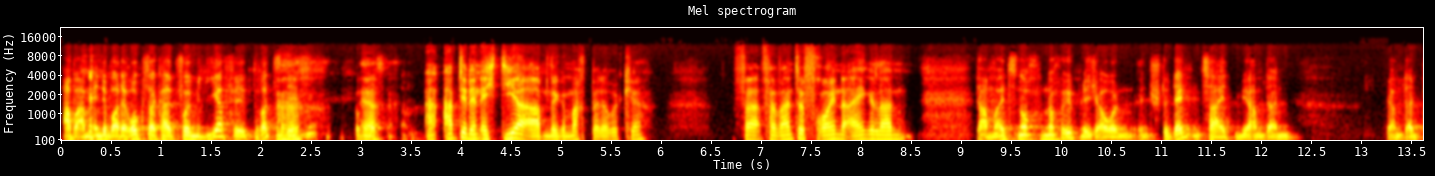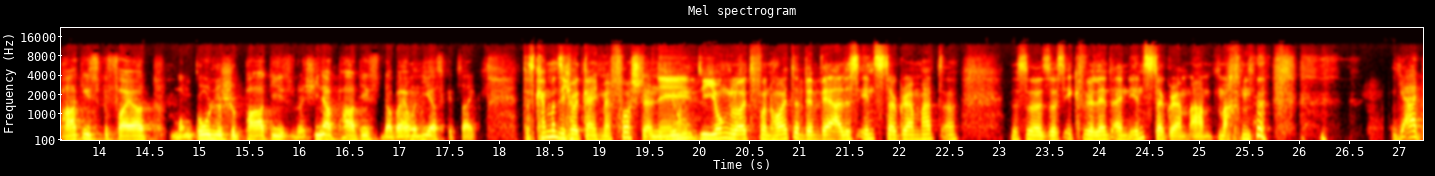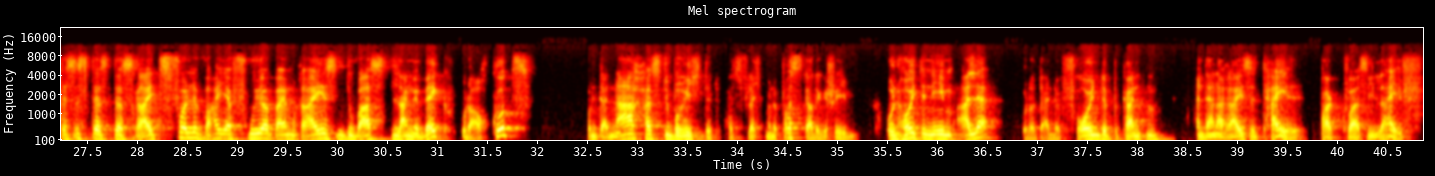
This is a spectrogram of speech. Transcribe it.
Aber am Ende war der Rucksack halt voll mit Dia-Film, trotzdem. Ne? Ja. Habt ihr denn echt Dia-Abende gemacht bei der Rückkehr? Ver Verwandte, Freunde eingeladen? Damals noch, noch üblich, auch in, in Studentenzeiten. Wir haben dann wir haben dann Partys gefeiert, mongolische Partys oder China-Partys, und dabei haben wir Dias gezeigt. Das kann man sich heute gar nicht mehr vorstellen. Nee. Die, jungen, die, jungen, Leute von heute, wenn wer alles Instagram hat, äh, das ist also das Äquivalent einen Instagram-Abend machen. Ja, das ist das, das Reizvolle war ja früher beim Reisen, du warst lange weg oder auch kurz und danach hast du berichtet, hast vielleicht mal eine Postkarte geschrieben. Und heute nehmen alle oder deine Freunde, Bekannten an deiner Reise teil, quasi live.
